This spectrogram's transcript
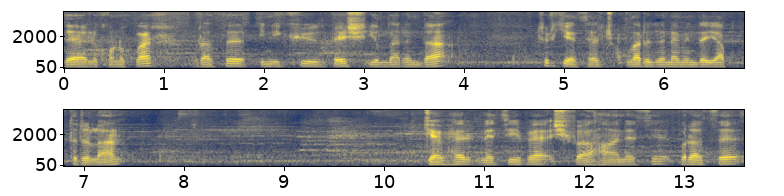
değerli konuklar. Burası 1205 yıllarında Türkiye Selçukluları döneminde yaptırılan Gevher Netibe Şifahanesi. Burası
